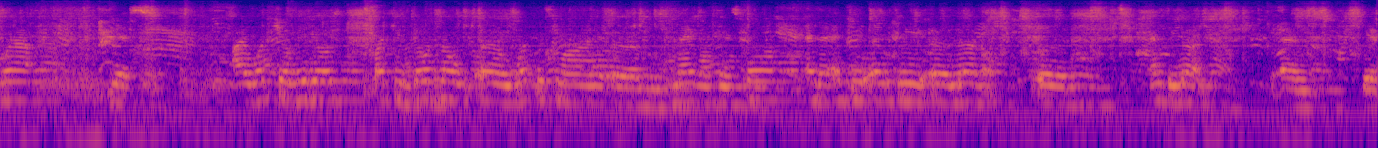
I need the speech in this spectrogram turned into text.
Where? Yes. I watch your videos, but you don't know uh, what is my um, name on PS4 and the entry entry uh, learn uh, entry learn. And yeah,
